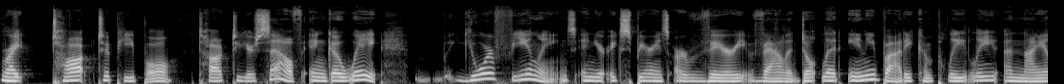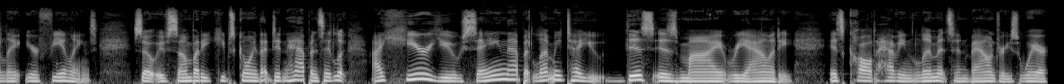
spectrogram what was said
Right. Talk to people, talk to yourself, and go, wait, your feelings and your experience are very valid. Don't let anybody completely annihilate your feelings. So if somebody keeps going, that didn't happen, say, look, I hear you saying that, but let me tell you, this is my reality. It's called having limits and boundaries where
